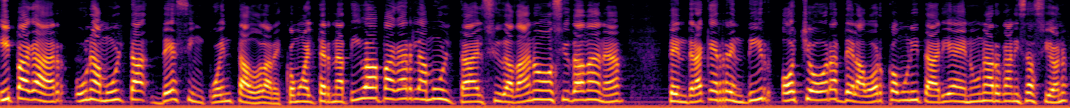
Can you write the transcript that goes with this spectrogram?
y pagar una multa de 50 dólares. Como alternativa a pagar la multa, el ciudadano o ciudadana tendrá que rendir 8 horas de labor comunitaria en una organización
